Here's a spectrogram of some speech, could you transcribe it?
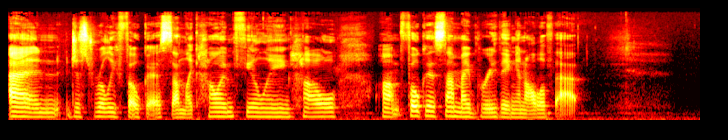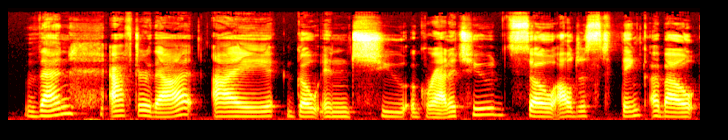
and just really focus on like how I'm feeling, how um, focus on my breathing and all of that. Then after that, I go into a gratitude. So I'll just think about,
